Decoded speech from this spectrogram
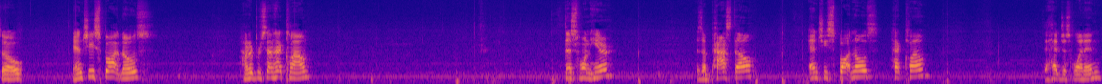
So, Enchi spot nose, 100% het clown. This one here is a pastel Enchi spot nose het clown. The head just went in.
